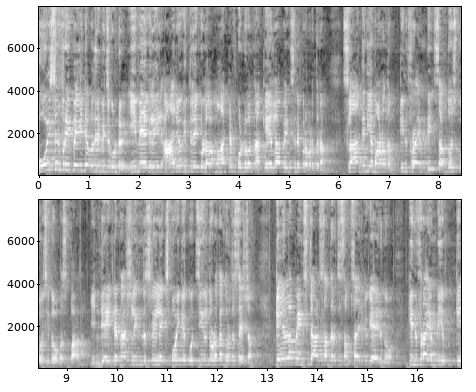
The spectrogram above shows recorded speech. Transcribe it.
പോയിസൺ ഫ്രീ പെയിന്റ് അവതരിപ്പിച്ചുകൊണ്ട് ഈ മേഖലയിൽ ആരോഗ്യത്തിലേക്കുള്ള മാറ്റം കൊണ്ടുവന്ന കേരള പെയിന്റ്സിന്റെ പ്രവർത്തനം ശ്ലാഘനീയമാണെന്നും കിൻഫ്ര എം ഡി സന്തോഷ് കോശി തോമസ് പറഞ്ഞു. ഇന്ത്യ ഇന്റർനാഷണൽ ഇൻഡസ്ട്രിയൽ എക്സ്പോയ്ക്ക് കൊച്ചിയിൽ തുടക്കം കുറച്ച ശേഷം കേരള പെയിന്റ് സ്റ്റാൾ സന്ദർശിച്ച് സംസാരിക്കുകയായിരുന്നു കിൻഫ്ര എം ഡിയും കെ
